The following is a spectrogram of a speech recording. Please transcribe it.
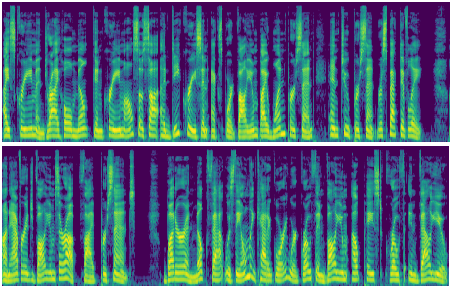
Ice cream and dry whole milk and cream also saw a decrease in export volume by 1% and 2%, respectively. On average, volumes are up 5%. Butter and milk fat was the only category where growth in volume outpaced growth in value.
